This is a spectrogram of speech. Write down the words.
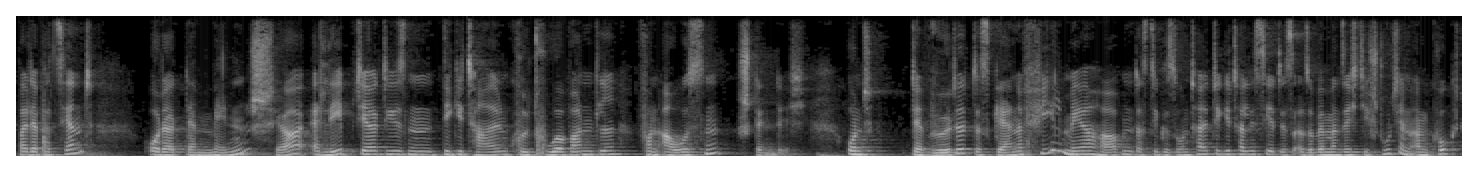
weil der Patient oder der Mensch, ja, erlebt ja diesen digitalen Kulturwandel von außen ständig. Und der würde das gerne viel mehr haben, dass die Gesundheit digitalisiert ist. Also wenn man sich die Studien anguckt,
